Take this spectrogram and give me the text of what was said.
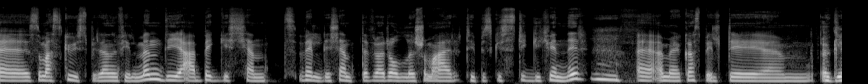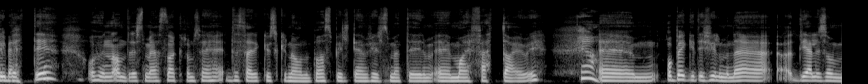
eh, som er skuespillere i denne filmen, de er begge kjent, veldig kjente fra roller som er typiske stygge kvinner. Eh, America har spilt i um, Ugly Betty, og hun andre som jeg snakker om, som jeg dessverre ikke husker navnet på, har spilt i en film som heter uh, My Fat Diary. Ja. Um, og begge de filmene, de er liksom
